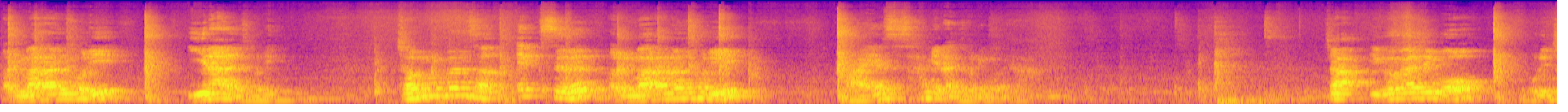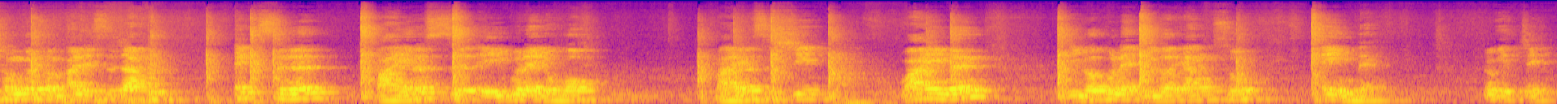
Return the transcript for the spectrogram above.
얼마라는 소리? 2라는 소리 점근선 x는 얼마라는 소리? 마이너스 3이라는 소리인 거야. 자 이거 가지고 우리 점근선 빨리 쓰자. X는 마이너스 a분의 요거 마이너스 c. Y는 이거분의 이거 양수 a인데 여기 있지?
